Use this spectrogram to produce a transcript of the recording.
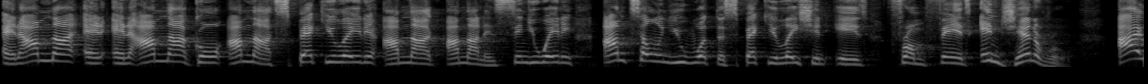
And I'm not and, and I'm not going I'm not speculating. I'm not I'm not insinuating. I'm telling you what the speculation is from fans in general. I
